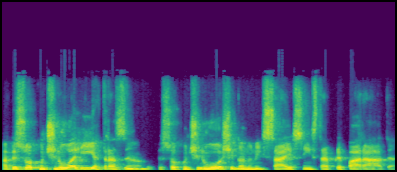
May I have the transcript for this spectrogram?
a pessoa continuou ali atrasando, a pessoa continuou chegando no ensaio sem estar preparada.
